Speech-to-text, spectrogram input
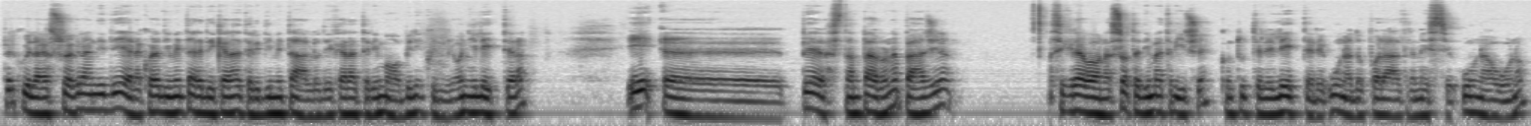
per cui la sua grande idea era quella di inventare dei caratteri di metallo, dei caratteri mobili, quindi ogni lettera, e eh, per stampare una pagina si creava una sorta di matrice con tutte le lettere una dopo l'altra messe una a uno,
